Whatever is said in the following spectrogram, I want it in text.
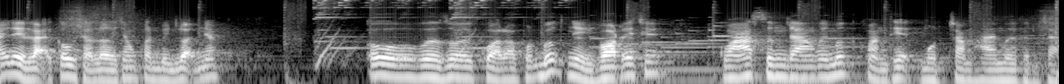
Hãy để lại câu trả lời trong phần bình luận nhé. Ồ, vừa rồi quả là một bước nhảy vọt đấy chứ. Quá xứng đáng với mức hoàn thiện 120%.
